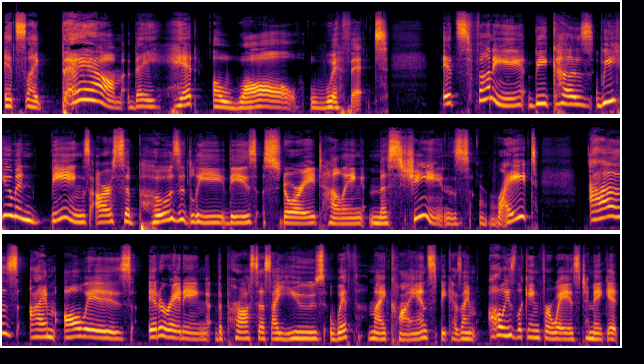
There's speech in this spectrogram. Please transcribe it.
it's like, bam, they hit a wall with it. It's funny because we human beings are supposedly these storytelling machines, right? as I'm always iterating the process I use with my clients, because I'm always looking for ways to make it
